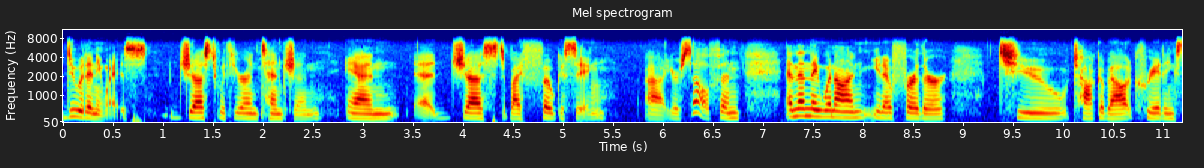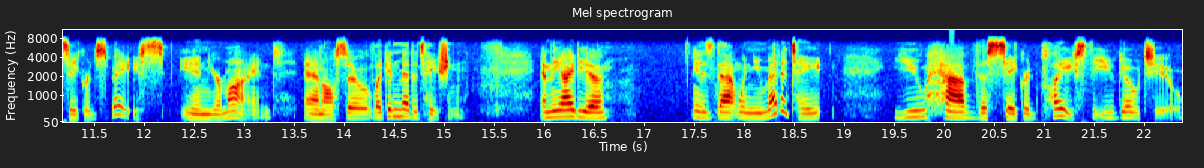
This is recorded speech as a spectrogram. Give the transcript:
do it anyways, just with your intention and uh, just by focusing uh, yourself. And and then they went on, you know, further to talk about creating sacred space in your mind and also like in meditation. And the idea is that when you meditate, you have this sacred place that you go to,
